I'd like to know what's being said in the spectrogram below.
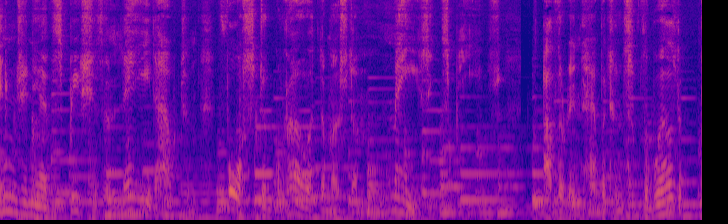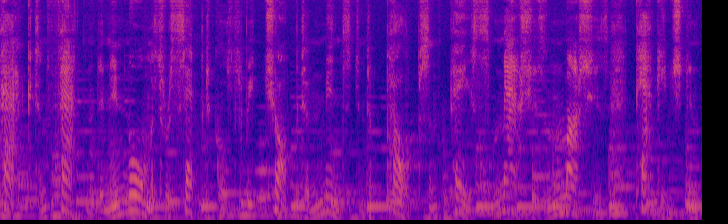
engineered species are laid out and forced to grow at the most amazing speeds. Other inhabitants of the world are packed and fattened in enormous receptacles to be chopped minced into pulps and pastes, mashes and mushes, packaged in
